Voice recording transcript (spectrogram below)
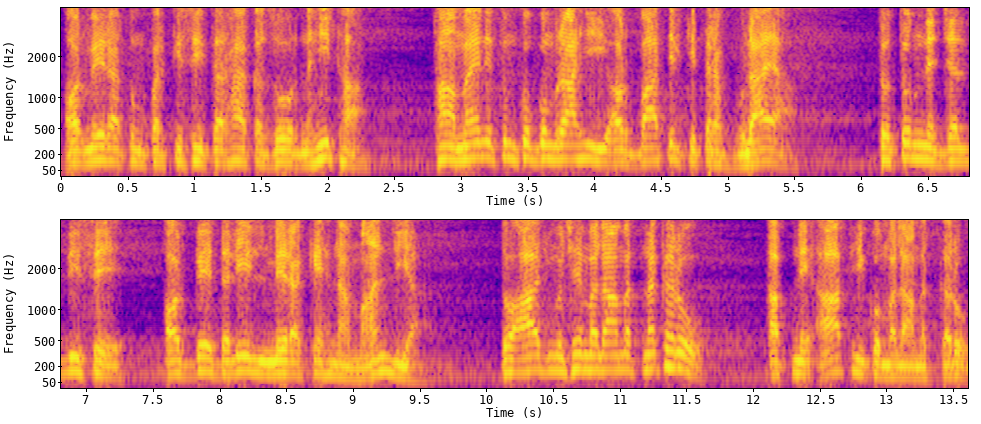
اور میرا تم پر کسی طرح کا زور نہیں تھا۔ ہاں میں نے تم کو گمراہی اور باطل کی طرف بلایا۔ تو تم نے جلدی سے اور بے دلیل میرا کہنا مان لیا۔ تو آج مجھے ملامت نہ کرو، اپنے آپ ہی کو ملامت کرو۔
